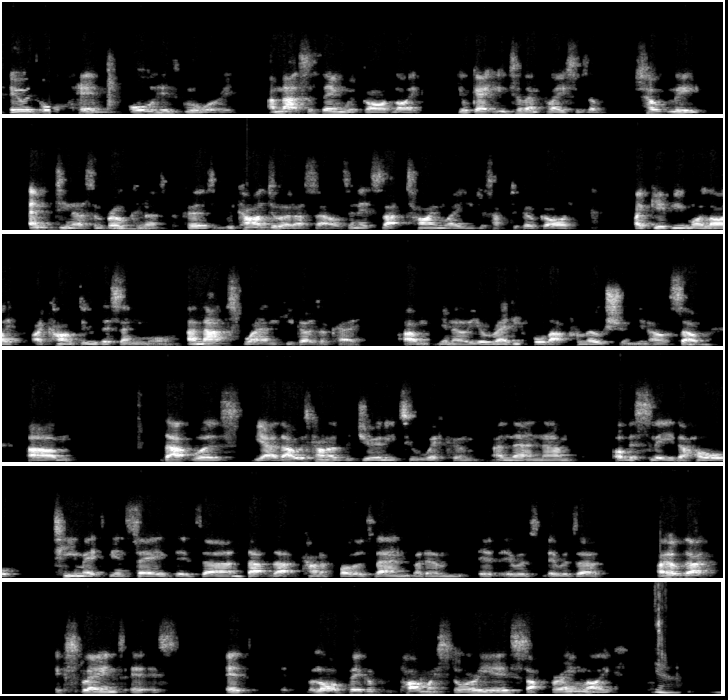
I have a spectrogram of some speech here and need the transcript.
it was all him, all his glory. And that's the thing with God, like he'll get you to them places of totally emptiness and brokenness because we can't do it ourselves. And it's that time where you just have to go, God, I give you my life. I can't do this anymore. And that's when he goes, okay, um, you know, you're ready for that promotion, you know. So um, that was, yeah, that was kind of the journey to Wycombe. And then um, obviously the whole teammates being saved is uh, that that kind of follows then. But um, it, it was it was a. I hope that explains it, it's it, it a lot of bigger part of my story is suffering. Like yeah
